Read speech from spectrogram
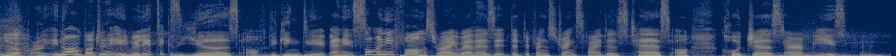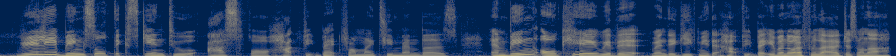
Yeah. you know, unfortunately, it really takes years of digging deep, and it's so many forms, right? Whether is it the different strengths finders tests or coaches therapies. Really being so thick-skinned to ask for hard feedback from my team members and being okay with it when they give me that hard feedback, even though I feel like I just want to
